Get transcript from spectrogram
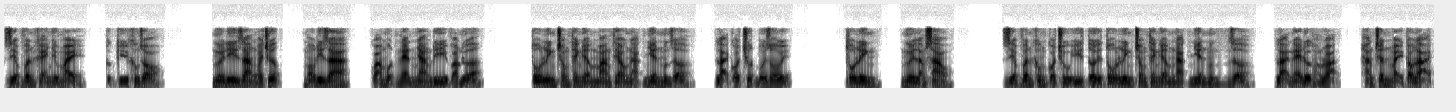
Diệp vân khẽ nhíu mày, cực kỳ không rõ. Người đi ra ngoài trước, mau đi ra, quá một nén nhang đi vào nữa. Tô linh trong thanh âm mang theo ngạc nhiên mừng rỡ, lại có chút bối rối. Tô linh, ngươi làm sao? Diệp vân không có chú ý tới tô linh trong thanh âm ngạc nhiên mừng rỡ, lại nghe được hoảng loạn, hắn chân mày cao lại,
